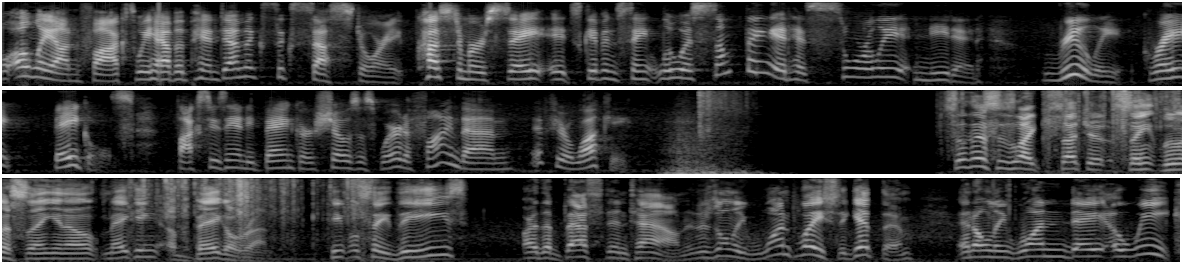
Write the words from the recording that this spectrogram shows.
Well, only on Fox, we have a pandemic success story. Customers say it's given St. Louis something it has sorely needed really great bagels. Fox News' Andy Banker shows us where to find them if you're lucky. So, this is like such a St. Louis thing, you know, making a bagel run. People say these are the best in town. There's only one place to get them and only one day a week,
